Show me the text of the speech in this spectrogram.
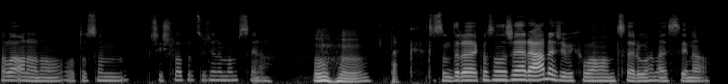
Ale ano, no, o to jsem přišla, protože nemám syna. Mm-hmm, tak. To jsem teda jako samozřejmě ráda, že vychovávám dceru a ne syna.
